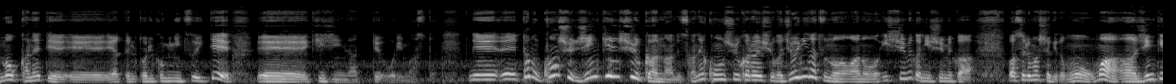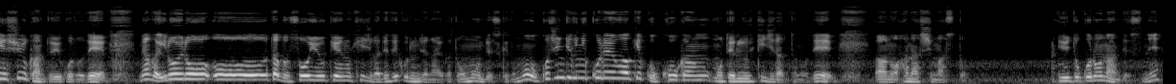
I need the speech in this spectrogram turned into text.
も兼ねて、えーやってる取り組みについて、えー記事になっておりますと。で、えー多分今週人権週間なんですかね、今週から来週が12月のあの、1週目か2週目か忘れましたけども、まあ、人権週間ということで、なんかいろいろ、多分そういう系の記事が出てくるんじゃないかと思うんですけども、個人的にこれは結構好感持てる記事だったので、あの、話しますと。いうところなんですね。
